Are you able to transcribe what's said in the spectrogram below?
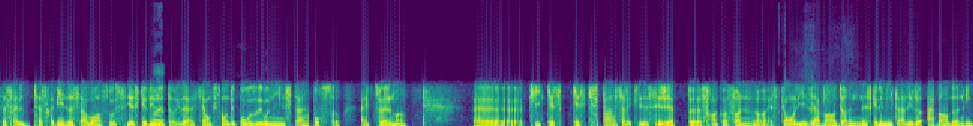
Ça serait, ça serait bien de le savoir, ça aussi. Est-ce qu'il y a des autorisations qui sont déposées au ministère pour ça actuellement? Euh, puis qu'est-ce qu'est-ce qui se passe avec les cégeps euh, francophones Est-ce qu'on les abandonne? Est-ce que les militaires les ont abandonnés?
